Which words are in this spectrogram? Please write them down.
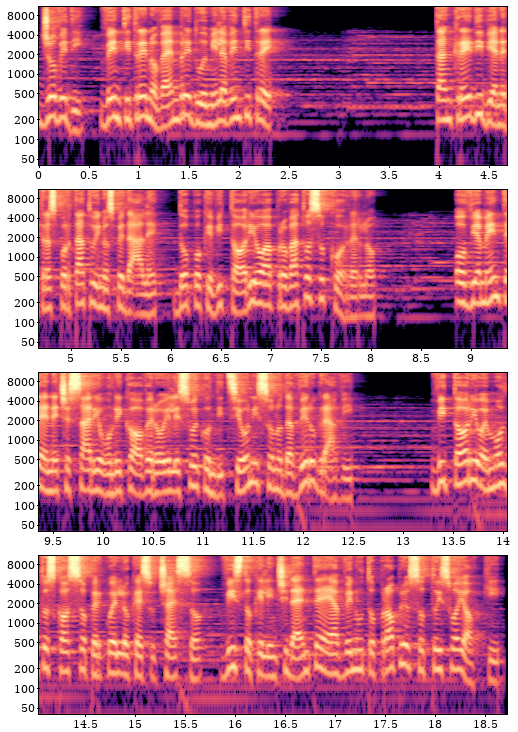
Giovedì 23 novembre 2023. Tancredi viene trasportato in ospedale, dopo che Vittorio ha provato a soccorrerlo. Ovviamente è necessario un ricovero e le sue condizioni sono davvero gravi. Vittorio è molto scosso per quello che è successo, visto che l'incidente è avvenuto proprio sotto i suoi occhi.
